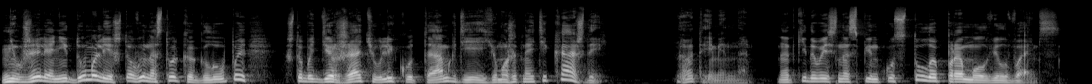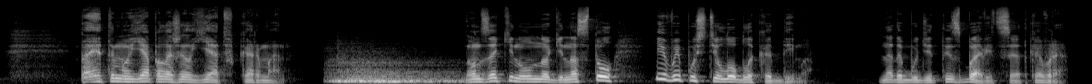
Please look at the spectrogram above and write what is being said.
Неужели они думали, что вы настолько глупы, чтобы держать улику там, где ее может найти каждый? Вот именно. Откидываясь на спинку стула, промолвил Ваймс. Поэтому я положил яд в карман. Он закинул ноги на стол и выпустил облако дыма. Надо будет избавиться от ковра.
